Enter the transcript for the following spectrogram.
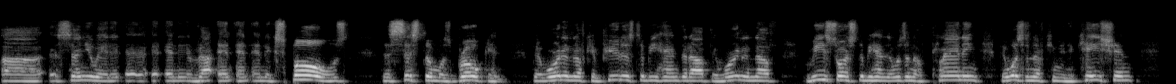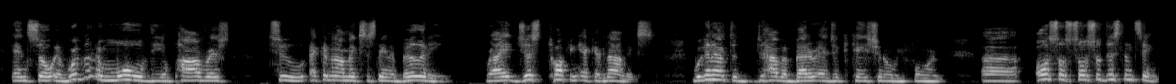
uh, accentuated uh, and, and, and, and exposed the system was broken. There weren't enough computers to be handed out. There weren't enough resources to be handed. There wasn't enough planning. There wasn't enough communication. And so, if we're going to move the impoverished to economic sustainability, right? Just talking economics, we're going to have to have a better educational reform. Uh, also, social distancing.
